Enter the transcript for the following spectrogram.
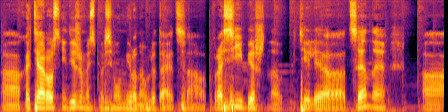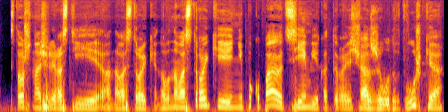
А, Хотя рост недвижимости по всему миру наблюдается. В России бешено летели а, цены из-за того, что начали расти а, новостройки. Но в новостройки не покупают семьи, которые сейчас живут в двушке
